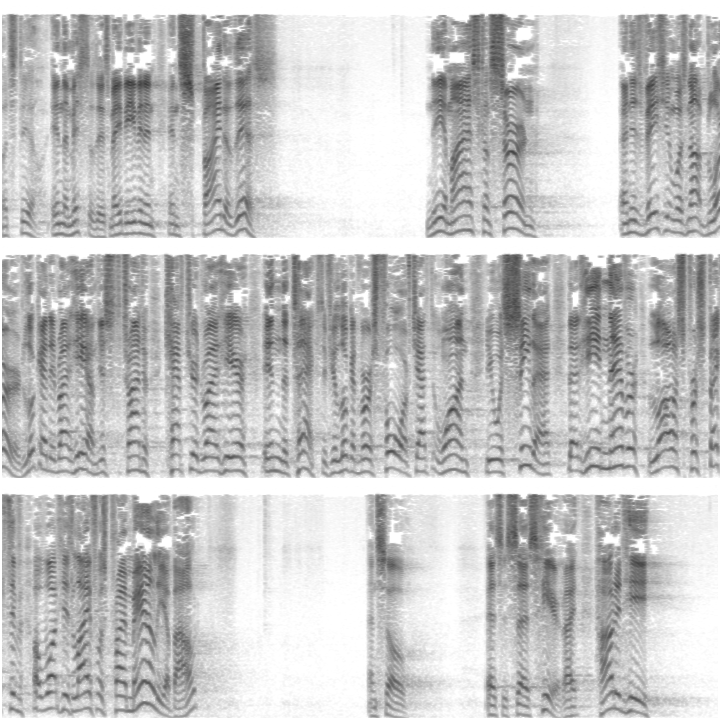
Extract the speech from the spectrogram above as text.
But still, in the midst of this, maybe even in, in spite of this, Nehemiah's concern and his vision was not blurred. Look at it right here. I'm just trying to capture it right here in the text. If you look at verse 4 of chapter 1, you will see that, that he never lost perspective of what his life was primarily about. And so, as it says here, right? How did he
